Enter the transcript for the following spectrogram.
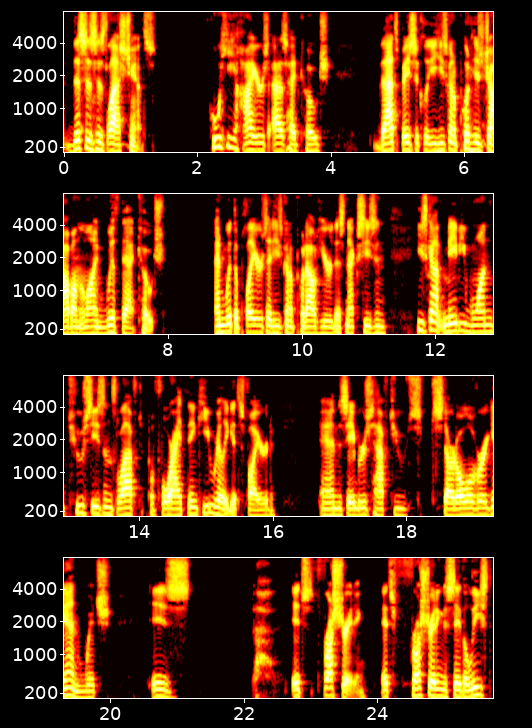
This is his last chance. Who he hires as head coach, that's basically, he's going to put his job on the line with that coach. And with the players that he's going to put out here this next season, he's got maybe one, two seasons left before I think he really gets fired. And the Sabres have to start all over again, which is it's frustrating. It's frustrating to say the least.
